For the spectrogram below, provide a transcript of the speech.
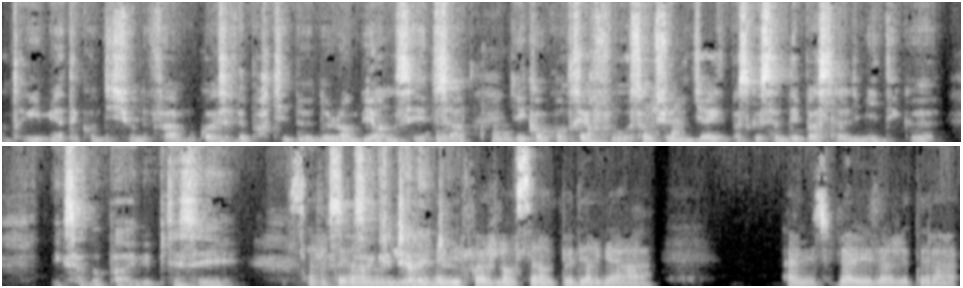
entre guillemets à ta condition de femme ou quoi ça fait partie de, de l'ambiance et de ça. Et qu'au contraire faut sanctionner direct parce que ça dépasse la limite et que et que ça doit pas arriver. Putain c'est ça c'était vraiment dur et des fois je lançais un peu des regards à, à mes superviseurs j'étais là.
